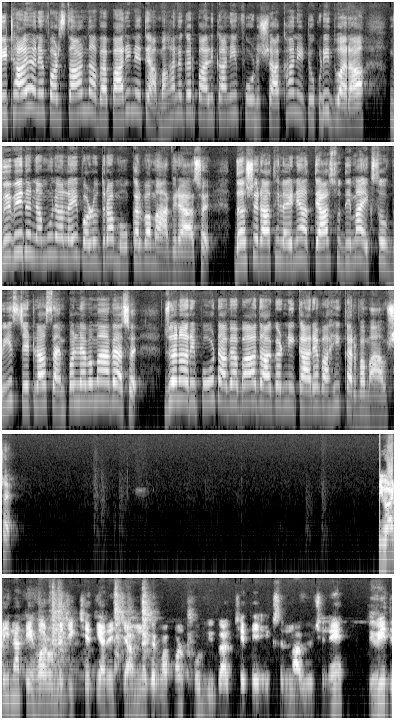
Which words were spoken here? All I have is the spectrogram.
મીઠાઈ અને ફરસાણના વેપારીને ત્યાં મહાનગરપાલિકાની ફૂડ શાખાની ટુકડી દ્વારા વિવિધ નમૂના લઈ વડોદરા મોકલવામાં આવી રહ્યા છે. દશેરાથી લઈને અત્યાર સુધીમાં એકસો જેટલા સેમ્પલ લેવામાં આવ્યા છે. જેના રિપોર્ટ આવ્યા બાદ આગળની કાર્યવાહી કરવામાં આવશે. દિવાળીના તહેવારો નજીક છે ત્યારે જામનગરમાં પણ ફૂડ વિભાગ છે તે એક્શનમાં આવ્યું છે ને વિવિધ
